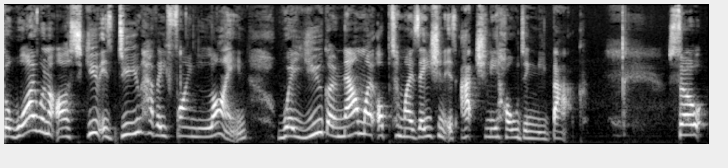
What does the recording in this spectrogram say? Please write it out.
But what I want to ask you is, do you have a fine line where you go, now my optimization is actually holding me back? So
